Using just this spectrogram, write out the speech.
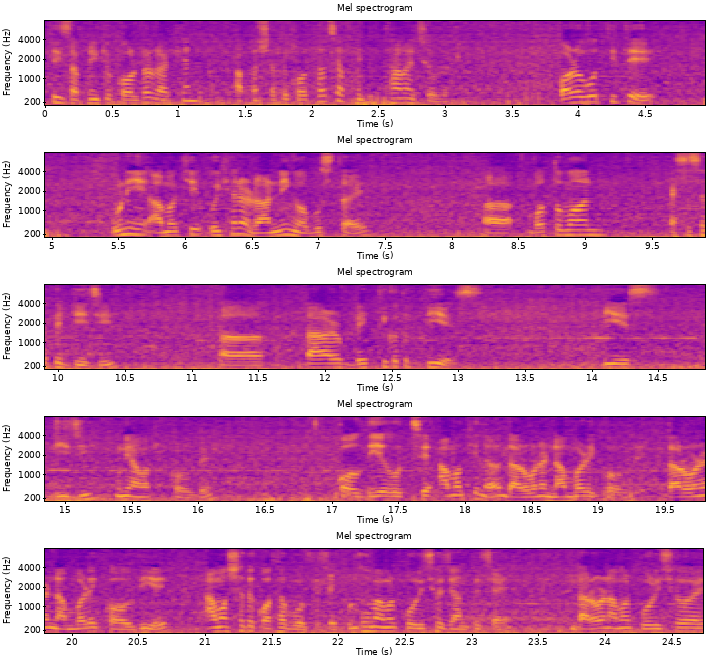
প্লিজ আপনি একটু কলটা রাখেন। আপনার সাথে কথা আছে, আপনি থানায় চলেন পরবর্তীতে উনি আমাকে ওইখানে রানিং অবস্থায় বর্তমান এসএসএফের ডিজি তার ব্যক্তিগত পিএস পিএস ডিজি উনি আমাকে কল দেন। কল দিয়ে হচ্ছে আমাকে না দারোয়ানের নাম্বারে কল দেয়। দারোয়ানের নাম্বারে কল দিয়ে আমার সাথে কথা বলতে চায়। প্রথমে আমার পরিচয় জানতে চায়। দারোয়ান আমার পরিচয়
